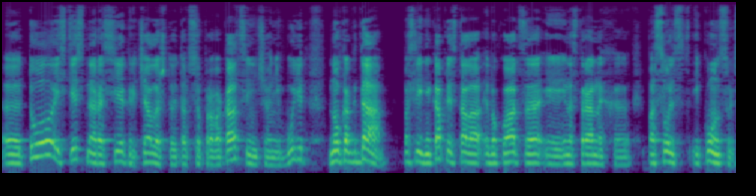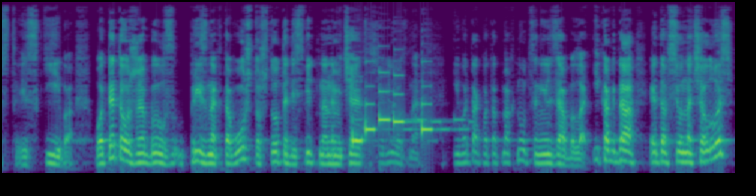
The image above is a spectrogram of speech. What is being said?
то, естественно, Россия кричала, что это все провокации, ничего не будет. Но когда последней каплей стала эвакуация э, иностранных э, посольств и консульств из Киева, вот это уже был признак того, что что-то действительно намечается серьезно. И вот так вот отмахнуться нельзя было. И когда это все началось,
